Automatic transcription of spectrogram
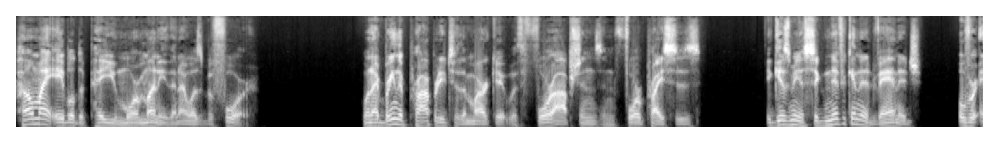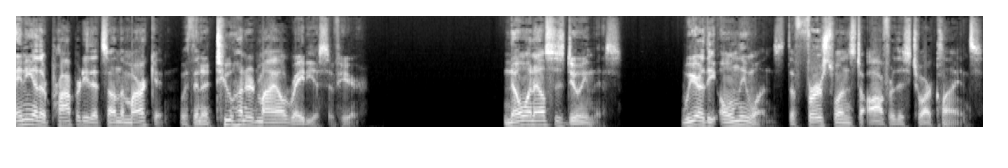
how am I able to pay you more money than I was before? When I bring the property to the market with four options and four prices, it gives me a significant advantage over any other property that's on the market within a 200 mile radius of here. No one else is doing this. We are the only ones, the first ones to offer this to our clients.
